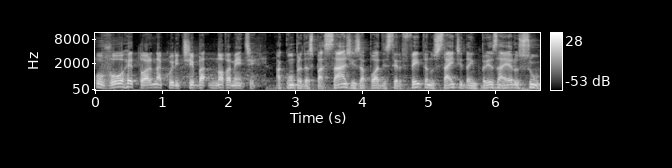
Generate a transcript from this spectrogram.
o voo retorna a Curitiba novamente. A compra das passagens já pode ser feita no site da empresa Aerosul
